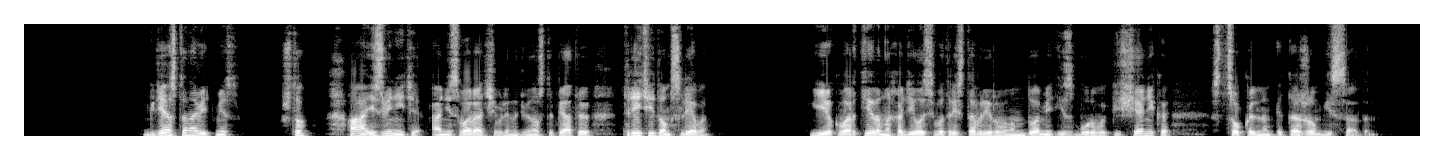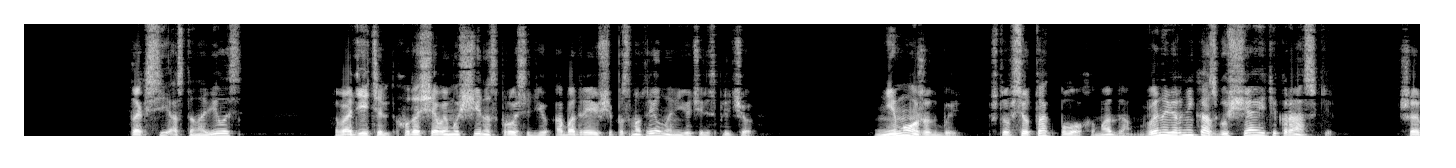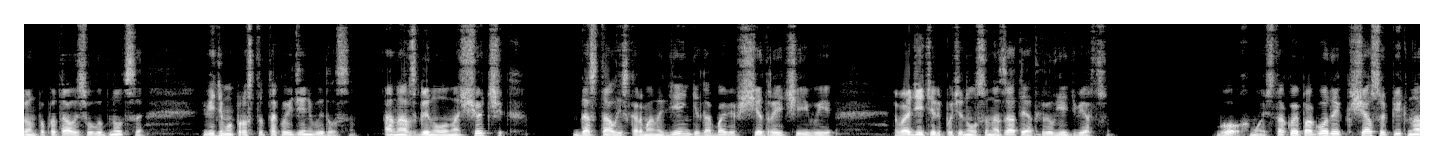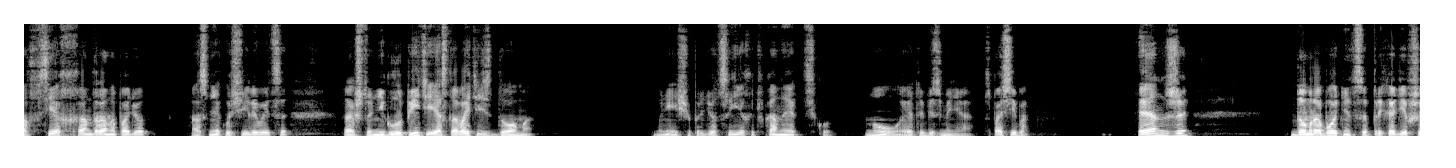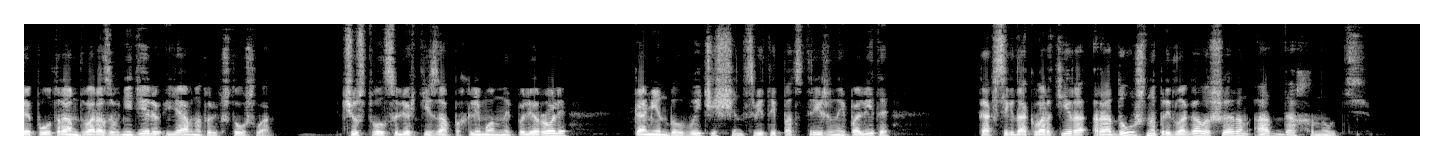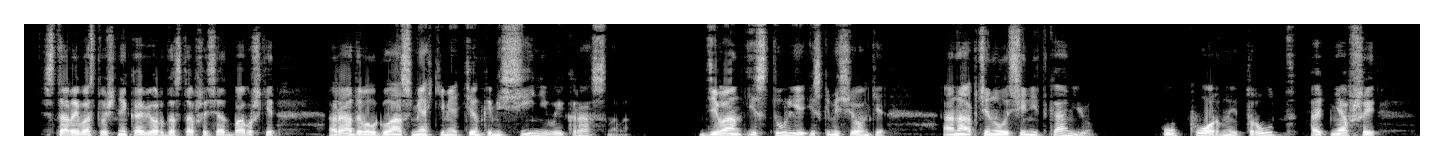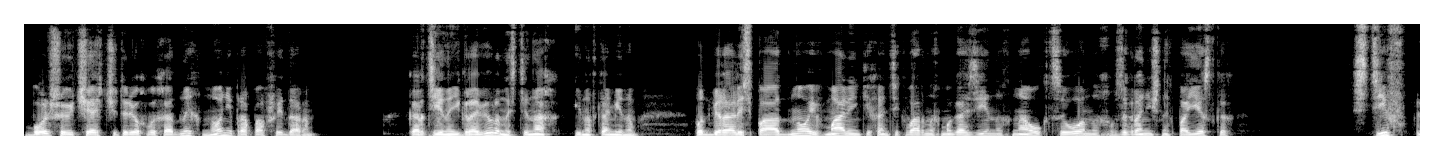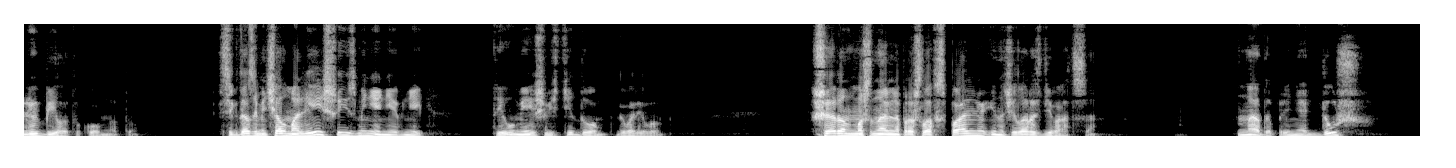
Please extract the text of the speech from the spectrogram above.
«Где остановить, мисс?» «Что? А, извините, они сворачивали на 95-ю. Третий дом слева». Ее квартира находилась в отреставрированном доме из бурого песчаника с цокольным этажом и садом. Такси остановилось. Водитель, худощавый мужчина с проседью, ободряюще посмотрел на нее через плечо. «Не может быть, что все так плохо, мадам. Вы наверняка сгущаете краски». Шерон попыталась улыбнуться. Видимо, просто такой день выдался. Она взглянула на счетчик, достала из кармана деньги, добавив щедрые чаевые. Водитель потянулся назад и открыл ей дверцу. Бог мой, с такой погодой к часу пик на всех хандра нападет, а снег усиливается, так что не глупите и оставайтесь дома. Мне еще придется ехать в Коннектику. Ну, это без меня. Спасибо. Энджи, домработница, приходившая по утрам два раза в неделю, явно только что ушла. Чувствовался легкий запах лимонной полироли, камин был вычищен, цветы подстрижены и политы. Как всегда, квартира радушно предлагала Шерон отдохнуть. Старый восточный ковер, доставшийся от бабушки, радовал глаз мягкими оттенками синего и красного. Диван и стулья из комиссионки она обтянула синей тканью. Упорный труд, отнявший большую часть четырех выходных, но не пропавший даром. Картины и гравюры на стенах и над камином подбирались по одной в маленьких антикварных магазинах, на аукционах, в заграничных поездках. Стив любил эту комнату всегда замечал малейшие изменения в ней. «Ты умеешь вести дом», — говорил он. Шерон машинально прошла в спальню и начала раздеваться. Надо принять душ,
